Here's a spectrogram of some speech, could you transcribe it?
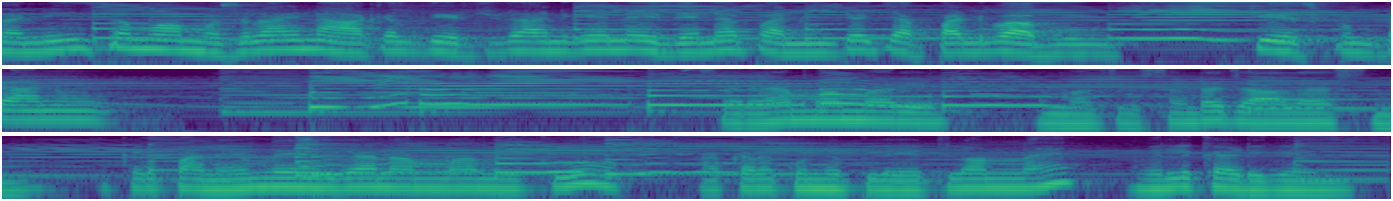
కనీసం మా ముసలాయన ఆకలి తీర్చడానికైనా ఏదైనా పని ఉంటే చెప్పండి బాబు. చేసుకుంటాను. సరే అమ్మా మరి. మిమ్మల్ని చూస్తుంటే జాలేస్తుంది. ఇక్కడ పనేం లేదు కానీ అమ్మా మీకు అక్కడ కొన్ని ప్లేట్లు ఉన్నాయి. వెళ్ళి కడిగేయండి.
